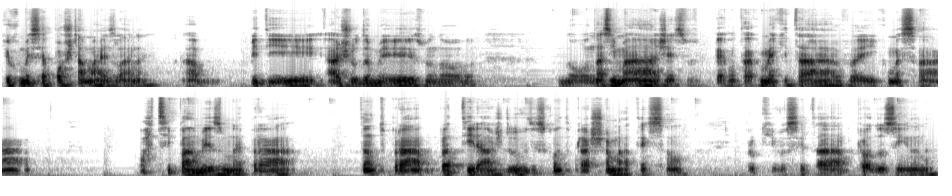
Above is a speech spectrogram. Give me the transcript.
eu comecei a postar mais lá, né? A pedir ajuda mesmo no, no- nas imagens, perguntar como é que tava e começar a participar mesmo, né? Pra, tanto para tirar as dúvidas quanto para chamar a atenção para o que você está produzindo, né?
